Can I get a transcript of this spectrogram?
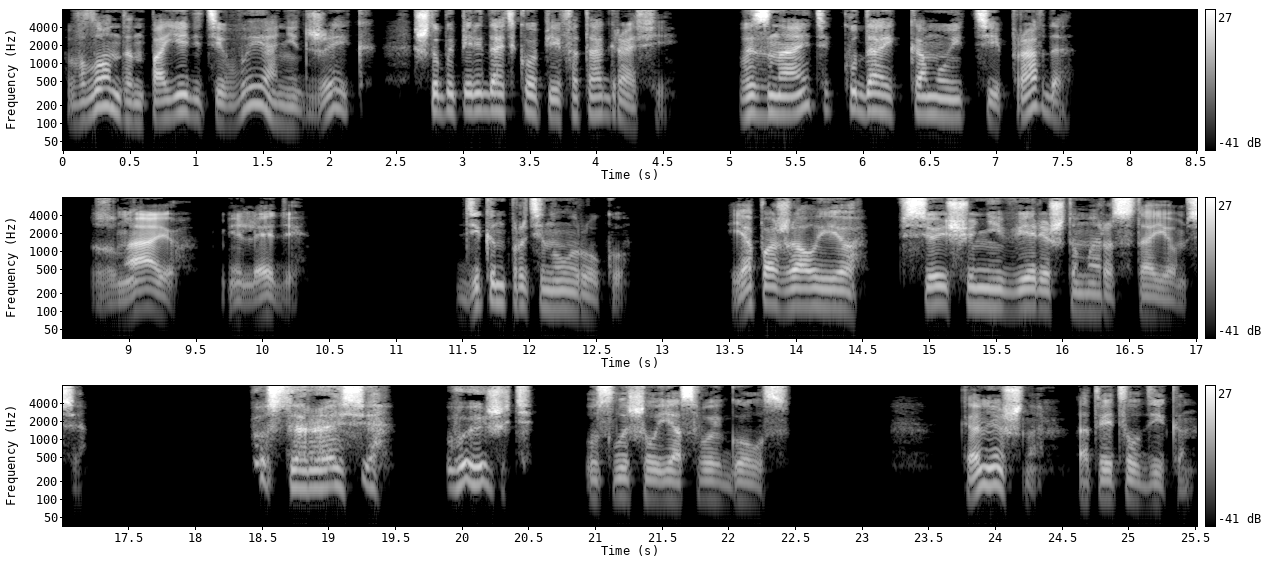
в Лондон поедете вы, а не Джейк, чтобы передать копии фотографий, вы знаете, куда и к кому идти, правда?» «Знаю, миледи». Дикон протянул руку. Я пожал ее, все еще не веря, что мы расстаемся. «Постарайся выжить», — услышал я свой голос. «Конечно», — ответил Дикон.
